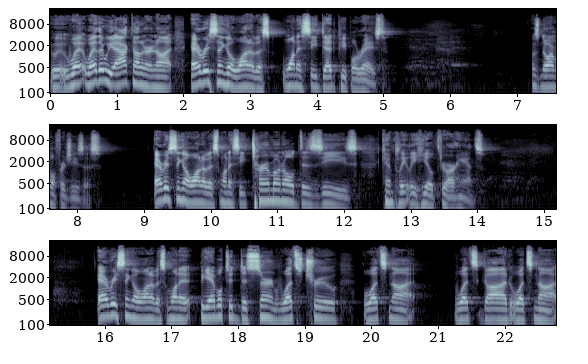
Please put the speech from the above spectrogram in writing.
Whether we act on it or not, every single one of us want to see dead people raised. Was normal for Jesus. Every single one of us want to see terminal disease completely healed through our hands. Every single one of us want to be able to discern what's true, what's not, what's God, what's not.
